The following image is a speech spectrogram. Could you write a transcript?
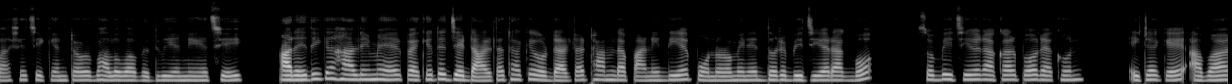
পাশে চিকেনটাও ভালোভাবে ধুয়ে নিয়েছি। আর এদিকে হালিমের প্যাকেটে যে ডালটা থাকে ওর ডালটা ঠান্ডা পানি দিয়ে পনেরো মিনিট ধরে ভিজিয়ে রাখব। সো, ভিজিয়ে রাখার পর এখন এটাকে আবার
